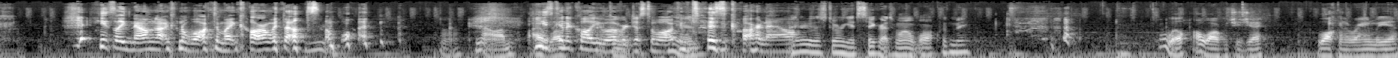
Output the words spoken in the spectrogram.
He's like now I'm not going to walk to my car without someone. Oh, no, I'm. I He's love- going to call you over just to walk him Yeah. to his car now. I now. go to the store and get cigarettes. Want to walk with me? I will. I'll walk with you, Jay. Walk in the rain with you.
